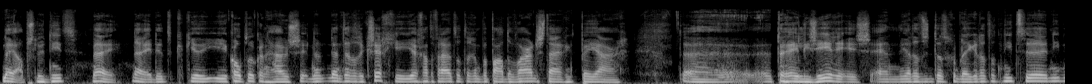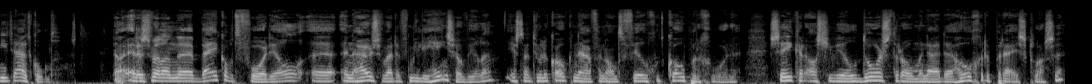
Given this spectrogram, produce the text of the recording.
Nee, absoluut niet. Nee, nee dit, je, koopt ook een huis. Net wat ik zeg, je, je gaat ervan uit dat er een bepaalde waardestijging per jaar uh, te realiseren is. En ja, dat is, dat gebleken dat dat niet, uh, niet, niet uitkomt. Nou, er is wel een uh, bijkomend voordeel. Een huis waar de familie heen zou willen... is natuurlijk ook na van veel goedkoper geworden. Zeker als je wil doorstromen naar de hogere prijsklasse.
